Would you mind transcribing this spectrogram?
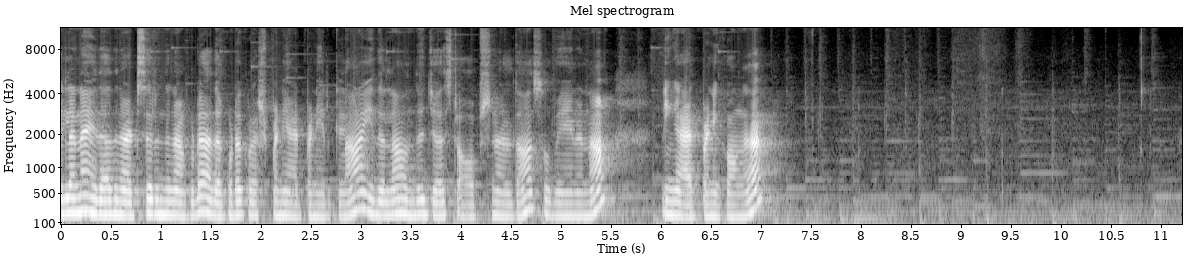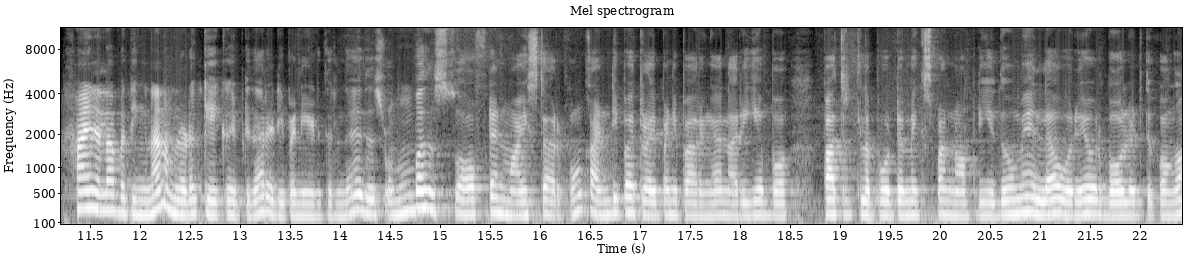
இல்லைனா ஏதாவது நட்ஸ் இருந்துன்னா கூட அதை கூட க்ரஷ் பண்ணி ஆட் பண்ணியிருக்கலாம் இதெல்லாம் வந்து ஜஸ்ட் ஆப்ஷனல் தான். ஸோ வேணும்னா நீங்கள் ஆட் பண்ணிக்கோங்க. ஃபைனலாக பார்த்தீங்கன்னா நம்மளோட கேக்கை இப்படி தான் ரெடி பண்ணி எடுத்திருந்தேன். இது ரொம்ப சாஃப்ட் அண்ட் மாய்ஸ்ட்டாக இருக்கும். கண்டிப்பாக ட்ரை பண்ணி பாருங்கள் நிறைய பா பாத்திரத்தில் போட்டு மிக்ஸ் பண்ணோம். அப்படி எதுவுமே இல்லை. ஒரே ஒரு பவுல் எடுத்துக்கோங்க.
